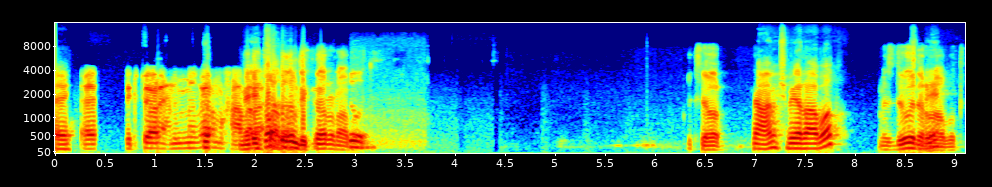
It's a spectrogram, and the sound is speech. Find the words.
أي. آه، دكتور يعني من غير محاضرة. تفضل دكتور الرابط. دكتور. نعم إيش بيه الرابط؟ مسدود الرابط.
